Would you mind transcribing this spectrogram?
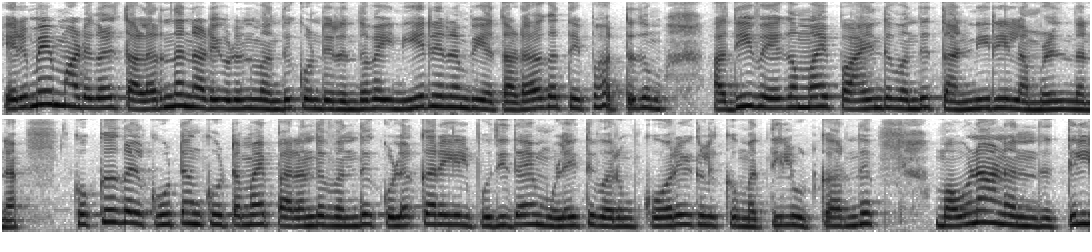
எருமை மாடுகள் தளர்ந்த நடையுடன் வந்து கொண்டிருந்தவை நீர் நிரம்பிய தடாகத்தை பார்த்ததும் அதிவேகமாய் பாய்ந்து வந்து தண்ணீரில் அமிழ்ந்தன. கொக்குகள் கூட்டம் கூட்டமாய் பறந்து வந்து குளக்கரையில் புதிதாய் முளைத்து வரும் கோரைகளுக்கு மத்தியில் உட்கார்ந்து மௌனானந்தத்தில்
